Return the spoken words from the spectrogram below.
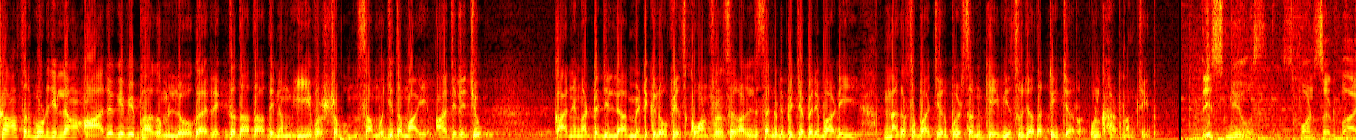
കാസർഗോഡ് ജില്ലാ ആരോഗ്യ വിഭാഗം ലോക രക്തദാതാ ദിനം ഈ വർഷവും സമുചിതമായി ആചരിച്ചു. കാഞ്ഞങ്ങാട്ട് ജില്ലാ മെഡിക്കൽ ഓഫീസ് കോൺഫറൻസ് ഹാളിൽ സംഘടിപ്പിച്ച പരിപാടി നഗരസഭാ chairperson K V Sujatha teacher ഉദ്ഘാടനം ചെയ്തു. This news sponsored by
